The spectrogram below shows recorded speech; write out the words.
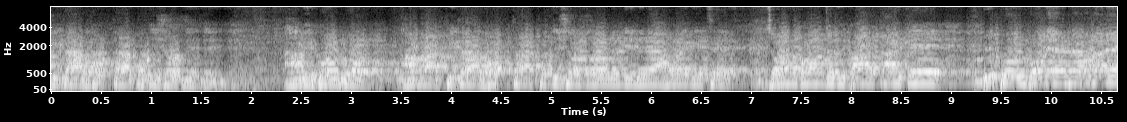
পিতার হত্যার প্রতিশোধ নিতে। আমি বলব, আমার পিতার হত্যার প্রতিশোধ অলরেডি নেওয়া হয়ে গেছে। জনগণ যদি বারো তারিখে বিপুল ভোটের ব্যবধানে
